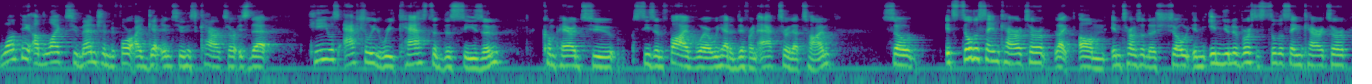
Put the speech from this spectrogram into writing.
one thing I'd like to mention before I get into his character is that he was actually recasted this season compared to Season 5 where we had a different actor that time. So, it's still the same character, like, um, in terms of the show in in-universe, it's still the same character,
